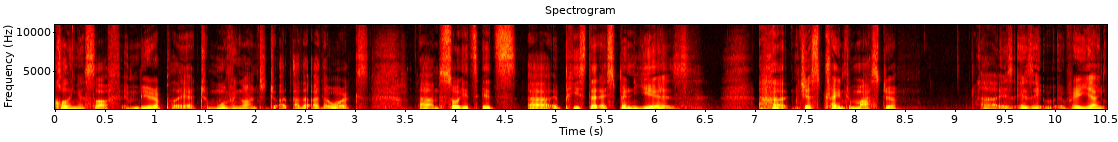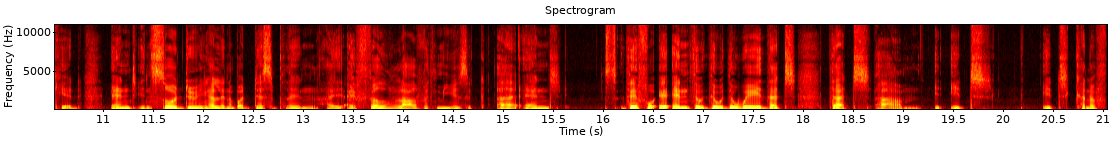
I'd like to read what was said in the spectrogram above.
calling yourself a mbira player, to moving on to, to other, other works. Um, so it's, it's uh, a piece that I spent years uh, just trying to master uh, as, as a very young kid. And in so doing, I learned about discipline. I, I fell in love with music. Uh, and therefore, and the, the, the way that, that um, it, it kind of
